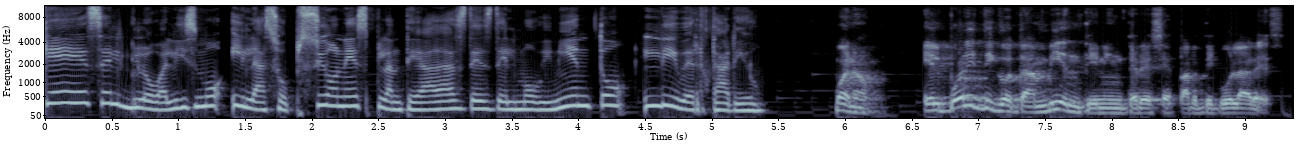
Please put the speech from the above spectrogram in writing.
qué es el globalismo y las opciones planteadas desde el movimiento libertario. Bueno, el político también tiene intereses particulares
